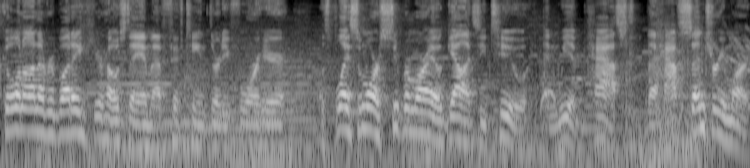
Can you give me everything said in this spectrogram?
What's going on everybody? Your host AMF1534 here. Let's play some more Super Mario Galaxy 2, and we have passed the half century mark.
